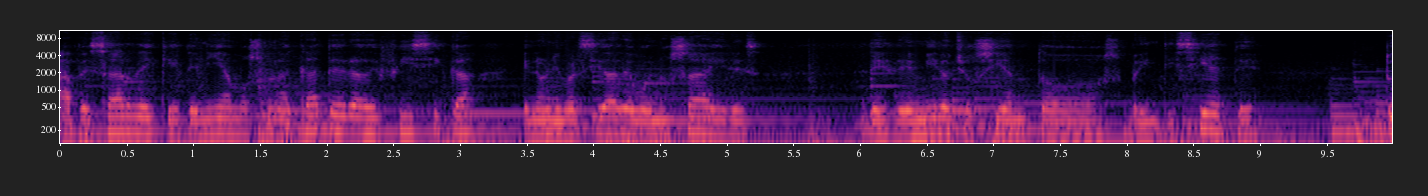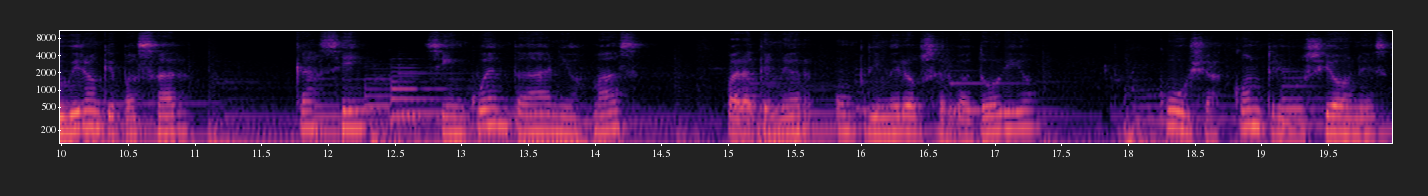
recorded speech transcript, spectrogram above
a pesar de que teníamos una cátedra de física en la Universidad de Buenos Aires desde 1827, tuvieron que pasar casi 50 años más para tener un primer observatorio cuyas contribuciones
